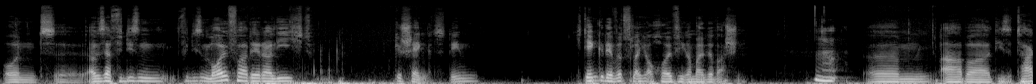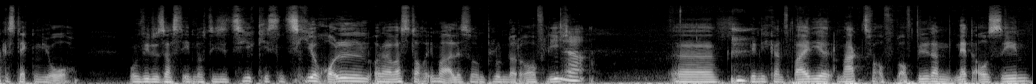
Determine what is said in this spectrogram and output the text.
und äh, aber wie gesagt, für diesen, für diesen Läufer, der da liegt, geschenkt. Den, ich denke, der wird vielleicht auch häufiger mal gewaschen. Ja. Ähm, aber diese Tagesdecken, jo. Und wie du sagst, eben noch diese Zierkissen, Zierrollen oder was da auch immer alles so im Plunder drauf liegt. ja. Äh, bin ich ganz bei dir. Mag zwar auf, auf Bildern nett aussehen,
